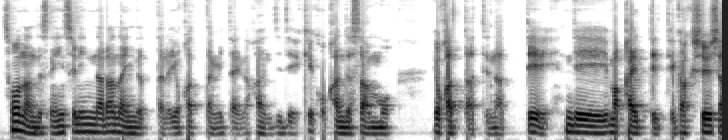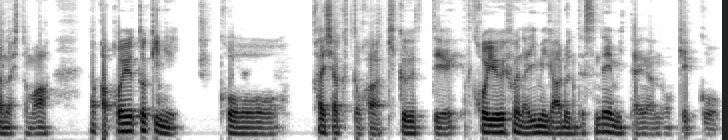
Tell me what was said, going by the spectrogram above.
そうなんですね、インスリンにならないんだったらよかったみたいな感じで、結構患者さんもよかったってなって、で、まあ帰っていって学習者の人も、なんかこういう時に、こう、解釈とか聞くって、こういうふうな意味があるんですね、みたいなのを結構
